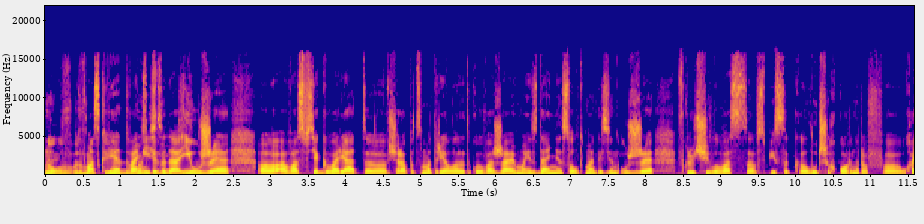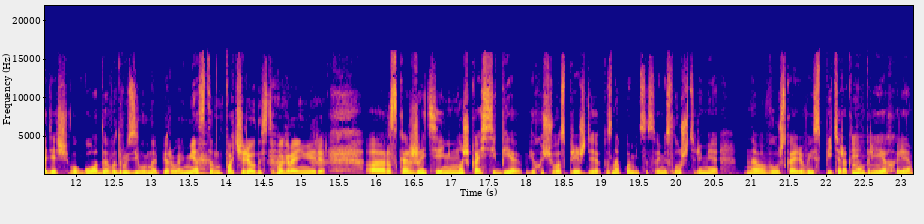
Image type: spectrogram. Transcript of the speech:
Ну, в, в Москве два в Москве месяца, да. И уже э, о вас все говорят. Э, вчера подсмотрела такое уважаемое издание Salt Magazine, уже включила вас в список лучших корнеров э, уходящего года, водрузила на первое место, ну, по очередности, по крайней мере. Э, расскажите немножко о себе. Я хочу вас прежде познакомить со своими слушателями. Э, вы уже сказали, вы из Питера к нам угу. приехали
